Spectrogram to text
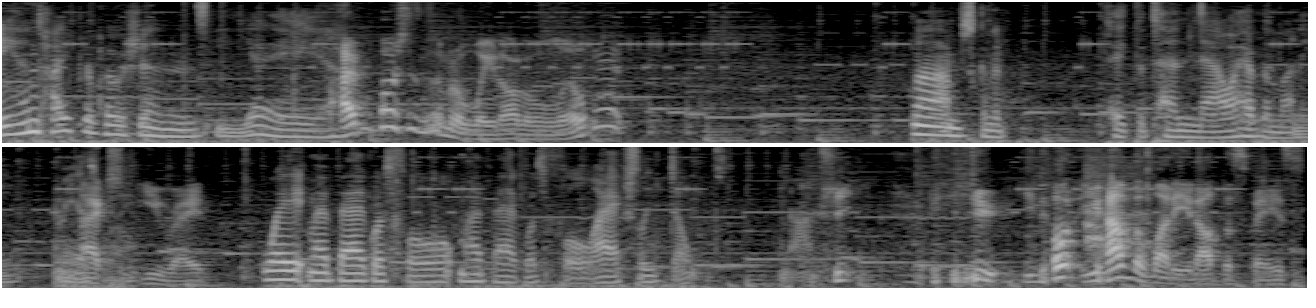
And hyper potions, yay! Hyper potions, I'm gonna wait on a little bit. Well, I'm just gonna take the ten now. I have the money. I mean, Actually, you right. wait, my bag was full. My bag was full. I actually don't. Hang you you don't you have the money, not the space.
